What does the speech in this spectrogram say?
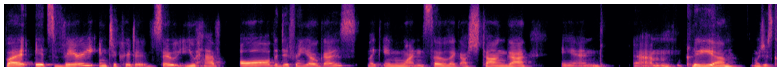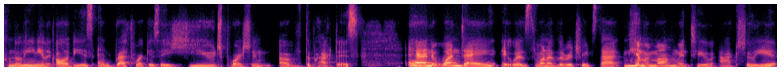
but it's very integrative. So you have all the different yogas like in one. So, like Ashtanga and um, Kriya, which is Kundalini, like all of these. And breath work is a huge portion of the practice. And one day, it was one of the retreats that me and my mom went to, actually.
